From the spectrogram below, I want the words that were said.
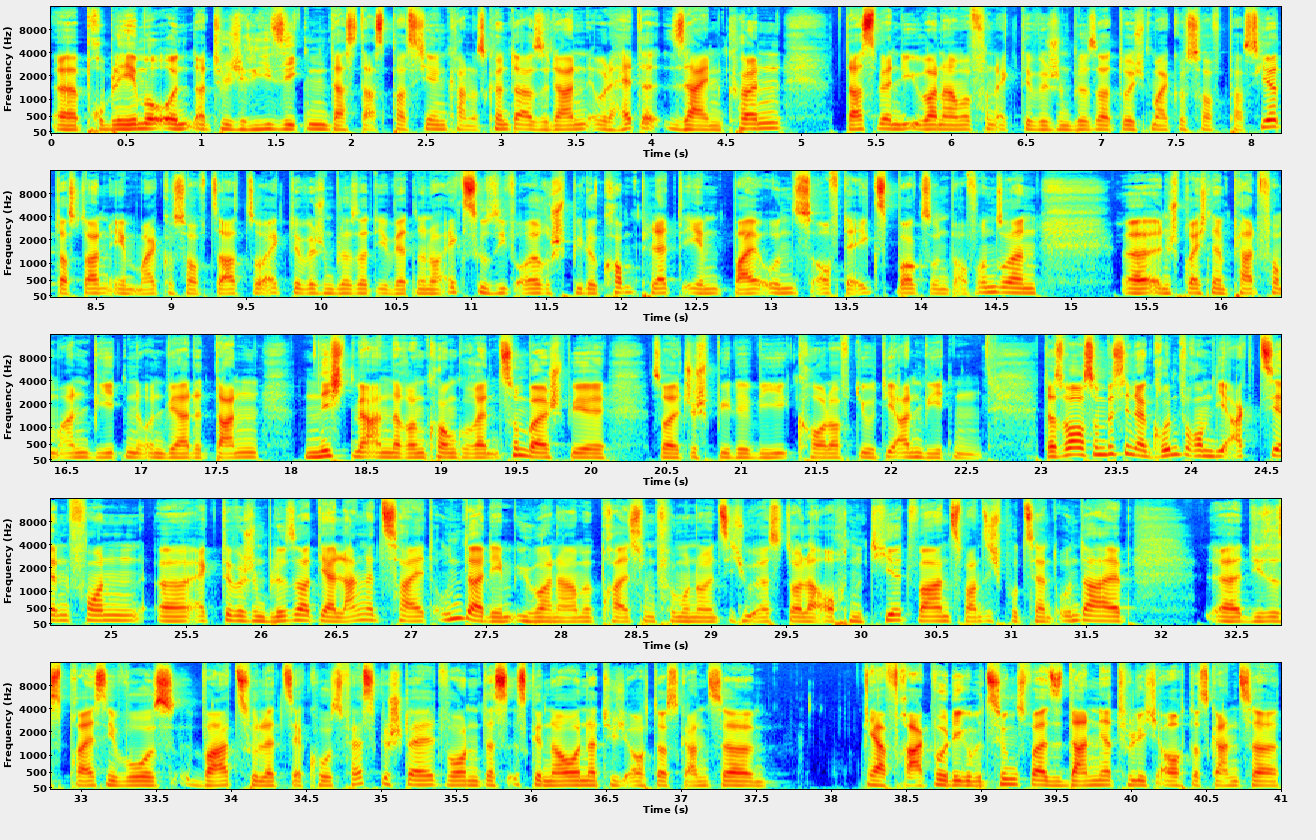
äh, Probleme und natürlich Risiken, dass das passieren kann. Es könnte also dann oder hätte sein können, dass wenn die Übernahme von Activision Blizzard durch Microsoft passiert, dass dann eben Microsoft sagt, so Activision Blizzard, ihr werdet nur noch exklusiv eure Spiele komplett eben bei uns auf der Xbox und auf unseren äh, entsprechenden Plattformen anbieten und werdet dann nicht mehr anderen Konkurrenten, zum Beispiel solche Spiele wie Call of Duty anbieten. Das war auch so ein bisschen der Grund, warum die Aktien von äh, Activision Blizzard ja lange Zeit unter dem Übernahmepreis von 95 US-Dollar auch notiert waren, 20% unterhalb äh, dieses Preisniveaus war zuletzt der Kurs festgestellt worden. Das ist genau natürlich auch das ganze ja, fragwürdige, beziehungsweise dann natürlich auch das ganze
